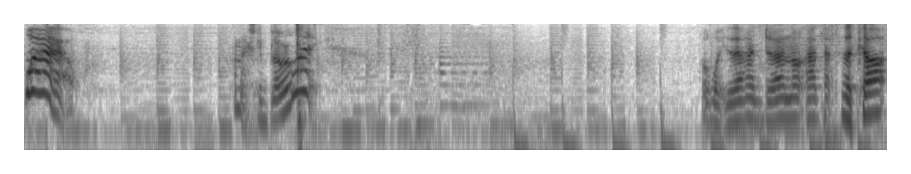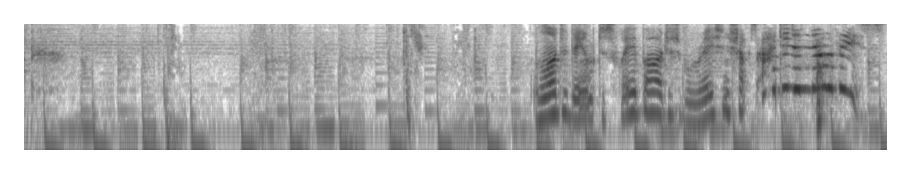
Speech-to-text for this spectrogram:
Wow! I'm actually blown away. Wait, did I, did I not add that to the cart? Larger diameter sway bar, adjustable racing shocks. I didn't know this!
